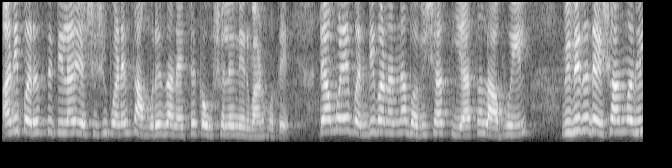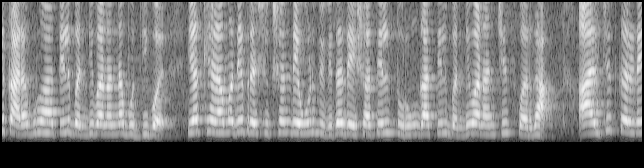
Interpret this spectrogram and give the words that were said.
आणि परिस्थितीला यशस्वीपणे सामोरे जाण्याचे कौशल्य निर्माण होते. त्यामुळे बंदीवानांना भविष्यात याचा लाभ होईल. विविध देशांमधील कारागृहातील बंदीवानांना बुद्धिबळ या खेळामध्ये प्रशिक्षण देऊन विविध देशातील तुरुंगातील बंदीवानांची स्पर्धा आयोजित करणे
